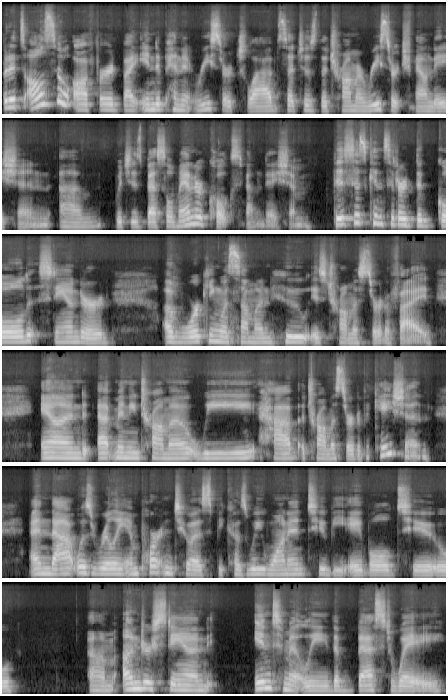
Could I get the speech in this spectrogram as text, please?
but it's also offered by independent research labs such as the Trauma Research Foundation, um, which is Bessel van der Kolk's foundation. This is considered the gold standard of working with someone who is trauma certified. And at Mending Trauma, we have a trauma certification. And that was really important to us because we wanted to be able to um, understand intimately the best way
